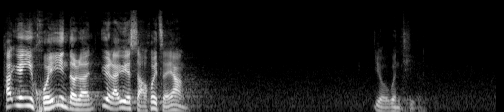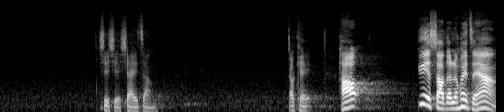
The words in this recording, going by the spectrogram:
他愿意回应的人越来越少，会怎样？有问题了。谢谢，下一章。OK，好。越少的人会怎样？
